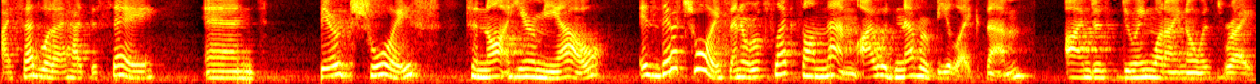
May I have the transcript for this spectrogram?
I said what I had to say, and their choice to not hear me out is their choice and it reflects on them. I would never be like them. I'm just doing what I know is right.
